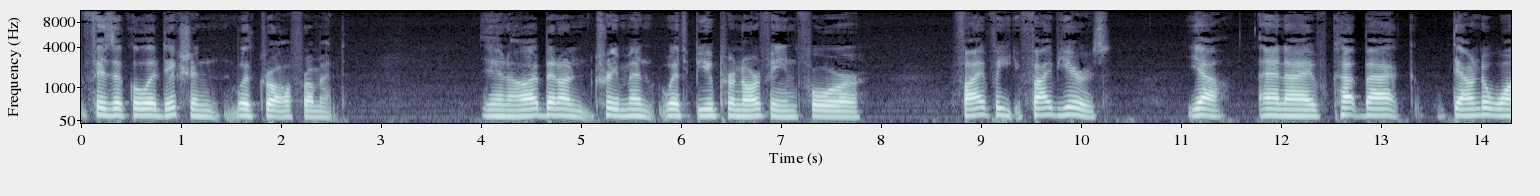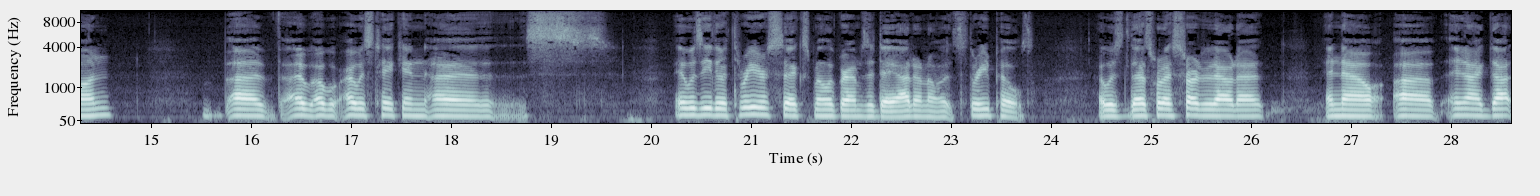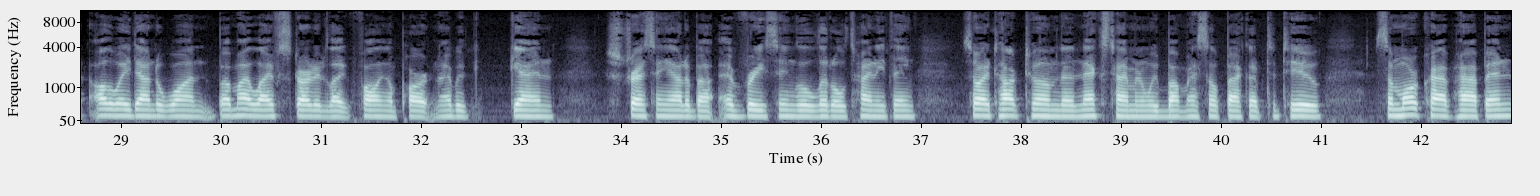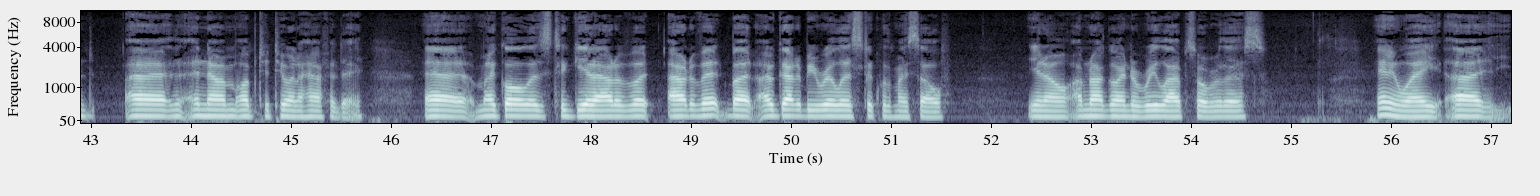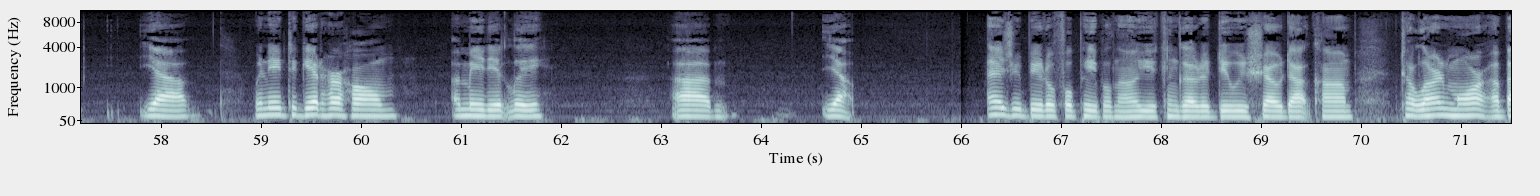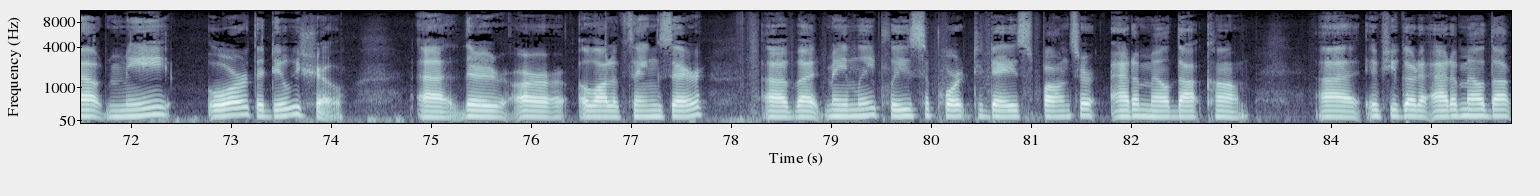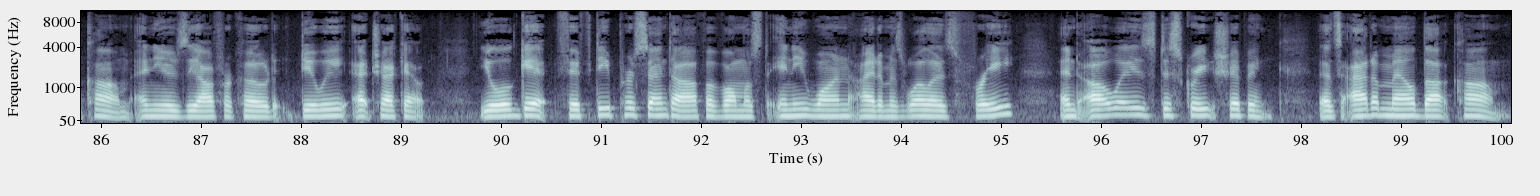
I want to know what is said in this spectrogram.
physical addiction withdrawal from it. You know, I've been on treatment with buprenorphine for five five years. Yeah, and I've cut back down to one. Uh, I, I, I was taking uh, it was either three or six milligrams a day. I don't know. It's three pills. I was that's what I started out at, and now uh, and I got all the way down to one. But my life started like falling apart, and I began stressing out about every single little tiny thing. So I talked to him the next time, and we bumped myself back up to two. Some more crap happened, uh, and now I'm up to two and a half a day. Uh, my goal is to get out of it, out of it, but I've got to be realistic with myself. You know, I'm not going to relapse over this. Anyway, uh, yeah, we need to get her home immediately. Um, yeah. As you beautiful people know, you can go to deweyshow.com to learn more about me or The Dewey Show. Uh, there are a lot of things there, uh, but mainly please support today's sponsor, AdamMale.com. Uh, if you go to AdamMale.com and use the offer code DEWEY at checkout, you will get 50% off of almost any one item as well as free and always discreet shipping. That's adammale.com.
